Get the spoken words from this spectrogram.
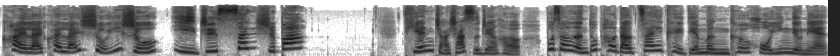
快来快来数一数，一只三十八。天炸虾事件后，不少人都跑到宰客店门口合影留念，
